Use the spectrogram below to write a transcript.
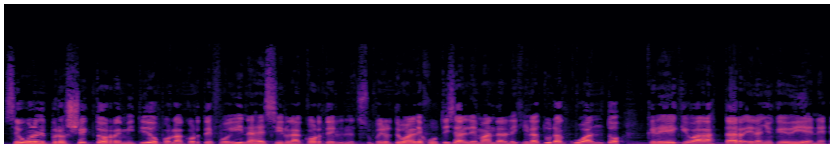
Según el proyecto remitido por la Corte Fueguina, es decir, la Corte el Superior Tribunal de Justicia le manda a la legislatura cuánto cree que va a gastar el año que viene.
